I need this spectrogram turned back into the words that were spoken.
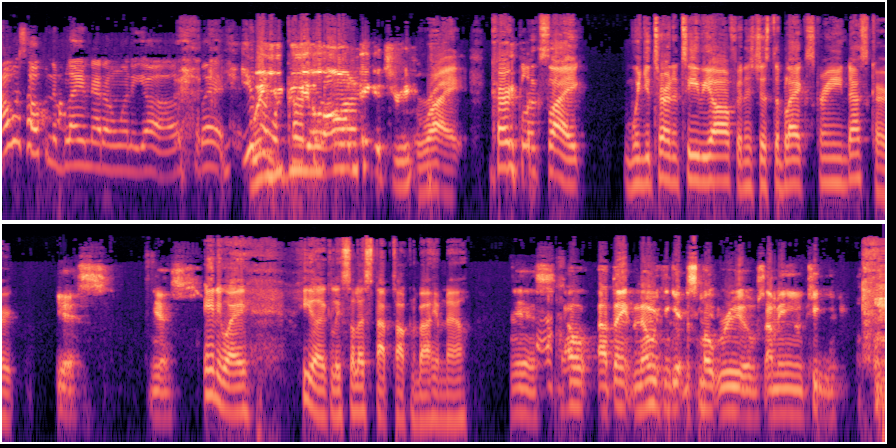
I was hoping to blame that on one of y'all, but You when know you do Kirk your looks own like? niggatry. Right. Kirk looks like when you turn the TV off and it's just a black screen. That's Kirk. Yes. Yes. Anyway, he ugly, so let's stop talking about him now. Yes. I, I think now we can get the smoke ribs. I mean, Key.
